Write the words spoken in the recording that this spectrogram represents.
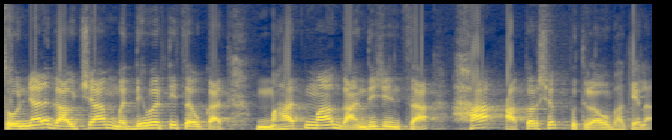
सोन्याळ गावच्या मध्यवर्ती चौकात महात्मा गांधीजींचा हा आकर्षक पुतळा उभा केला.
